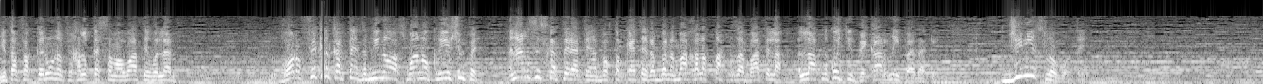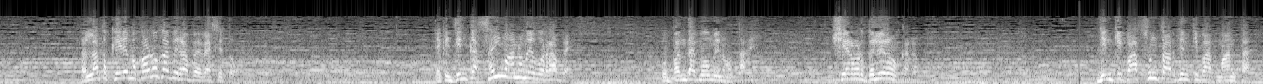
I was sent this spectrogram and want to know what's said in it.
ये तफक्रून फिखल समावात वलर गौर फ़िक्र करते हैं जमीनों आसमानों क्रिएशन पे। एनालिसिस करते रहते हैं। वक्त कहते हैं, रब्बन मा खलकता हजा बातिला। अल्लाह ने कोई चीज़ बेकार नहीं पैदा की। जीनियस लोग होते हैं। अल्लाह तो कीड़े मकोड़ों का भी रब है वैसे तो। लेकिन जिनका सही मानों में वो रब है, वो बंदा मोमिन होता है। शेर और दलेरों का रब। जिनकी बात सुनता और जिनकी बात मानता। है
